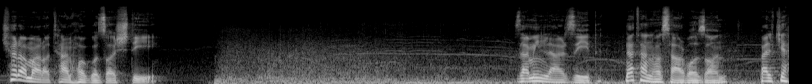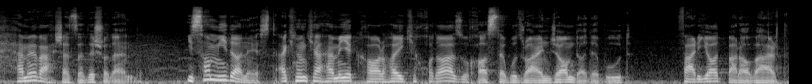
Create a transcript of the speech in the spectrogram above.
چرا مرا تنها گذاشتی؟ زمین لرزید نه تنها سربازان بلکه همه وحشت زده شدند عیسی می‌دانست اکنون که همه کارهایی که خدا از او خواسته بود را انجام داده بود فریاد برآورد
